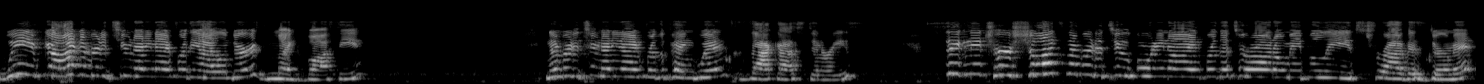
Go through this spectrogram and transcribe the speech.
We've got number to 299 for the Islanders, Mike Bossy. Number to 299 for the Penguins, Zach Aston Reese. Signature shots number to 249 for the Toronto Maple Leafs, Travis Dermott.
